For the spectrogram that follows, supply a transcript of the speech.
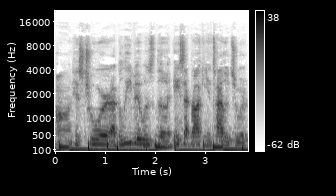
on his tour. I believe it was the ASAP Rocky and Tyler tour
